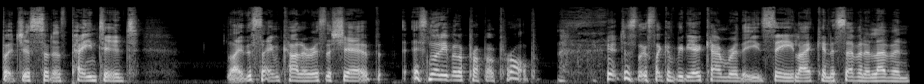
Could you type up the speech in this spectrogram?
but just sort of painted like the same color as the ship. It's not even a proper prop. it just looks like a video camera that you'd see like in a 7-Eleven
